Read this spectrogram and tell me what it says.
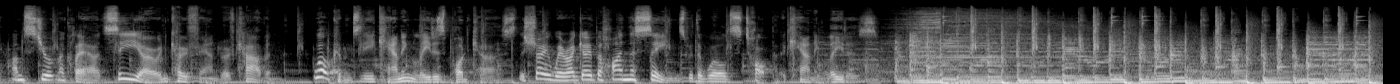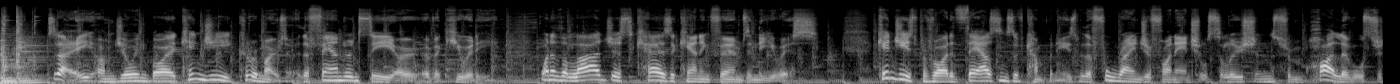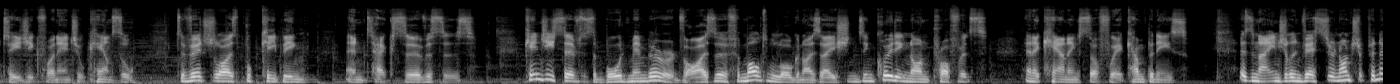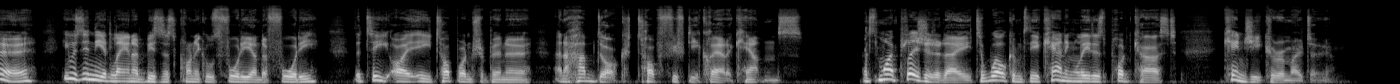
I'm Stuart McLeod, CEO and co founder of Karbon. Welcome to the Accounting Leaders Podcast, the show where I go behind the scenes with the world's top accounting leaders. Today, I'm joined by Kenji Kuramoto, the founder and CEO of Acuity, one of the largest CAS accounting firms in the US. Kenji has provided thousands of companies with a full range of financial solutions from high level strategic financial counsel to virtualized bookkeeping and tax services. Kenji served as a board member or advisor for multiple organizations, including non-profits and accounting software companies. As an angel investor and entrepreneur, he was in the Atlanta Business Chronicles 40 Under 40, the TIE Top Entrepreneur, and a HubDoc Top 50 Cloud Accountants. It's my pleasure today to welcome to the Accounting Leaders podcast, Kenji Kuramoto.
